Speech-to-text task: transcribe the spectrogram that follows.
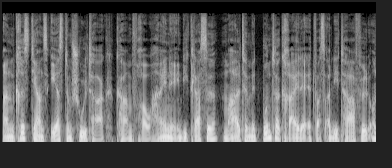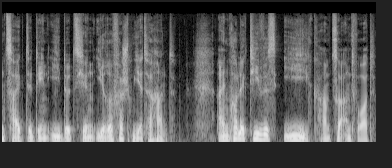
An Christians erstem Schultag kam Frau Heine in die Klasse, malte mit bunter Kreide etwas an die Tafel und zeigte den I-Dötzchen ihre verschmierte Hand. Ein kollektives I kam zur Antwort,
